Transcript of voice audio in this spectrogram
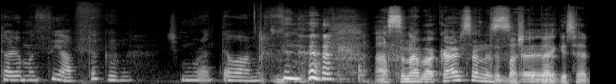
taraması yaptık. Şimdi Murat devam etsin. Aslına bakarsanız... Tabii başka e, belgesel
